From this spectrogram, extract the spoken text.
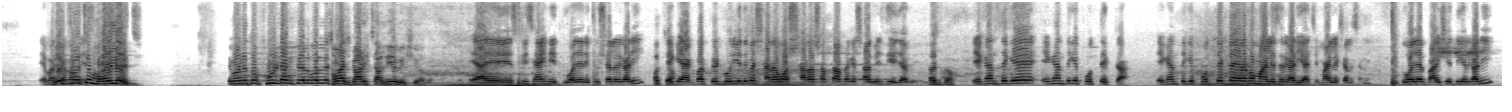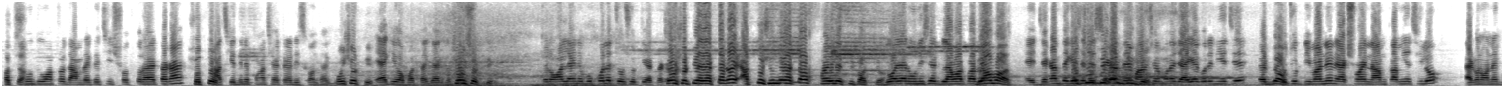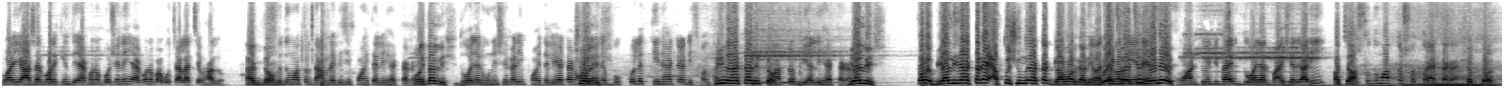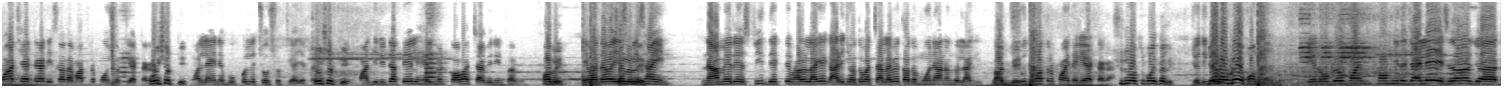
এবার হচ্ছে মাইলেজ মানে তো ফুল ট্যাঙ্ক তেল বললে মাস গাড়ি চালিয়ে বেশি হবে। এসপি সাইন দু হাজার একুশ সালের গাড়ি। আচ্ছা। থেকে একবার পেট ভরিয়ে দেবে সারা বছর সারা সপ্তাহ আপনাকে সার্ভিস দিয়ে যাবে। একদম। এখান থেকে এখান থেকে প্রত্যেকটা এখান থেকে প্রত্যেকটা এরকম মাইলেজের গাড়ি আছে মাইলেজ কালেকশনে দু হাজার বাইশের দিকের গাড়ি আচ্ছা। শুধুমাত্র দাম রেখেছি সত্তর হাজার টাকা সত্তর। আজকের দিনে পাঁচ হাজার টাকা ডিসকাউন্ট থাকবে। পঁয়ষট্টি। একই অফার থাকবে একদম। চৌষট্টি। অনলাইনে বুক করলে চৌষট্টি হাজার টাকা। চৌষট্টি হাজার টাকায় এত সুন্দর একটা ফাইন এসি পাচ্ছ। দু হাজার উনিশের গ্ল্যামার পাবে। গ্লামার যেখান থেকে এসেছে সেখান থেকে মানুষের মনে জায়গা করে নিয়েছে। একদম। প্রচুর ডিমান্ডেড এক সময় নাম কামিয়েছিল। এখন অনেক গাড়ি আসার পরে কিন্তু এখনও বসে নেই এখনও বাবু চালাচ্ছে ভালো। একদম। শুধুমাত্র দাম রেখেছি পঁয়তাল্লিশ হাজার টাকা পঁয়তাল্লিশ। দু হাজার গাড়ি পঁয়তাল্লিশ হাজার টাকা অনলাইনে বুক করলে তিন হাজার টাকা ডিসকাউন্ট তিন হাজার টাকা ডিসকাউন্ট মাত্র বিয়াল্লিশ হাজার টাকা। বিয়াল্লিশ। চলো বিয়াল্লিশ হাজার টাকায় এত সুন্দর একটা গ্লামার গাড়ি। ওয়ান টোয়েন্টি ফাইভ দু হাজার বাইশের গাড়ি। আচ্ছা। শুধুমাত্র সত্তর হাজার টাকা। সত্তর। পাঁচ হাজার টাকা ডিসকাউন্ট মাত্র পঁয়ষট্টি হাজার টাকা। পঁয়ষট্টি। অনলাইনে বুক করলে চৌষট্টি হাজার চৌষট্টি। পাঁচ লিটার তেল হেলমেট কভার চাবি ঋণ পাবে। হবে এবার next। সাইন নামের এসপি দেখতে ভালো লাগে গাড়ি যতবার চালাবে তত মনে আনন্দ লাগে। লাগবে। শুধুমাত্র পঁয়তাল্লিশ হাজার টাকা। শুধুমাত্র পঁয়তাল্লিশ। যদি এর কেউ উপরেও কম চাইবে। এর ওপরেও পয়েন্ট কম নিতে চাইলে এসে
